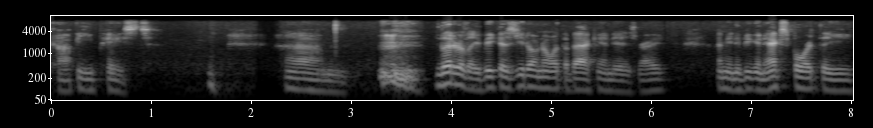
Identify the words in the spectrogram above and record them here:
Copy, paste. Um, literally, because you don't know what the back end is, right? I mean, if you can export the,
